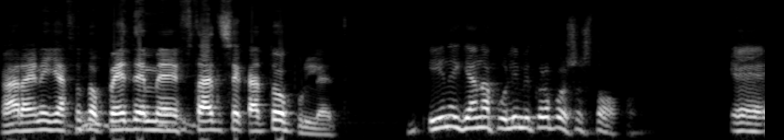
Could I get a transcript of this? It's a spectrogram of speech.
Άρα είναι για αυτό το 5 με 7% που λέτε. Είναι για ένα πολύ μικρό ποσοστό. Ε,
